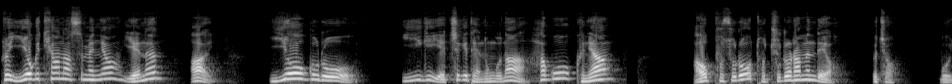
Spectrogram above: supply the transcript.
그럼 2억이 튀어났으면요. 얘는 아 2억으로 이익이 예측이 되는구나 하고 그냥 아웃풋으로 도출을 하면 돼요. 그쵸? 뭐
